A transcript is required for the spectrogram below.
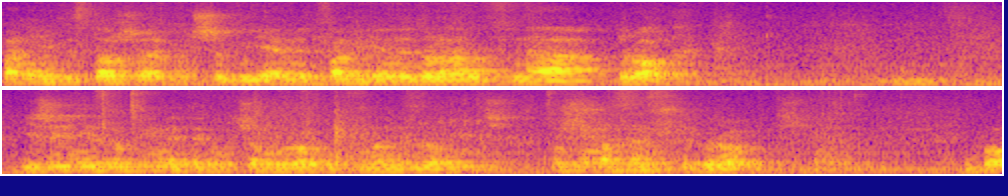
panie inwestorze, potrzebujemy 2 miliony dolarów na rok, jeżeli nie zrobimy tego w ciągu roku, co mamy zrobić, to już nie ma sensu tego robić. Bo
